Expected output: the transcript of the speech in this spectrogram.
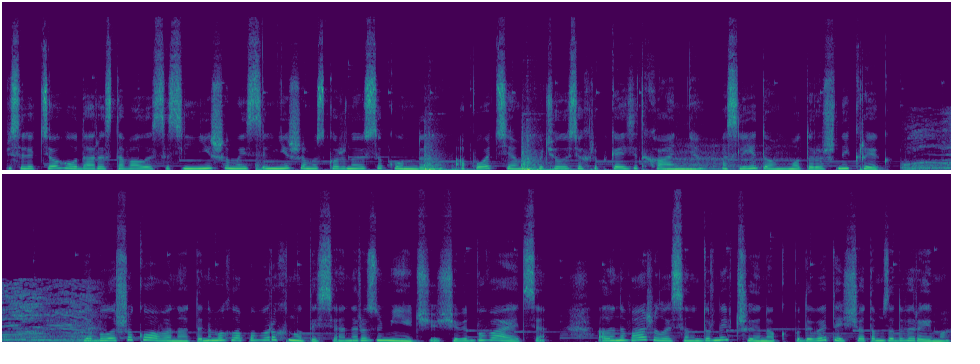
Після цього удари ставали все сильнішими і сильнішими з кожною секундою, а потім почулося хрипке зітхання, а слідом моторошний крик. Я була шокована та не могла поворухнутися, не розуміючи, що відбувається, але наважилася на дурний вчинок подивитись, що там за дверима.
